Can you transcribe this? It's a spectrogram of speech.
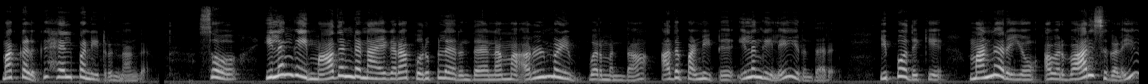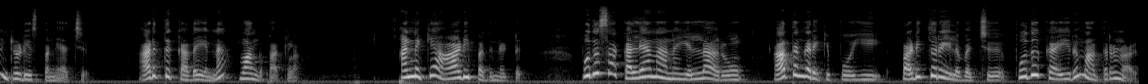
மக்களுக்கு ஹெல்ப் பண்ணிகிட்டு இருந்தாங்க. ஸோ இலங்கை மாதண்ட நாயகராக பொறுப்பில் இருந்த நம்ம அருள்மொழிவர்மன் தான் அதை பண்ணிட்டு இலங்கையிலே இருந்தார். இப்போதைக்கு மன்னரையும் அவர் வாரிசுகளையும் இன்ட்ரடியூஸ் பண்ணியாச்சு. அடுத்த கதை என்ன? வாங்க பார்க்கலாம். அன்னைக்கு ஆடி பதினெட்டு. புதுசாக கல்யாணம் ஆன எல்லாரும் ஆத்தங்கரைக்கு போய் படித்துறையில் வச்சு புது கயிறு மாத்திர நாள்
